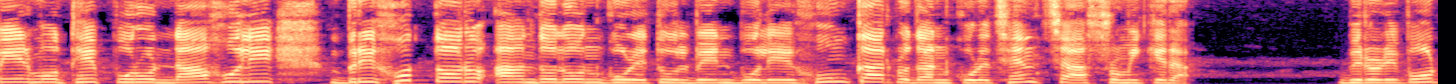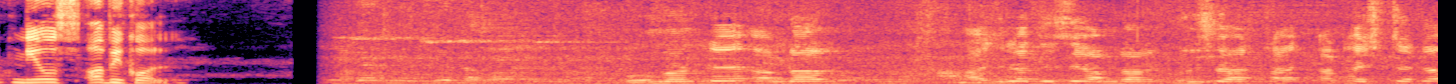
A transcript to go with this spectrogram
মের মধ্যে পূরণ না হলে বৃহত্তর আন্দোলন গড়ে তুলবেন বলে হুঙ্কার প্রদান করেছেন চা শ্রমিকেরা। ব্যুরো রিপোর্ট, নিউজ অবিকল। গভর্নমেন্টে আমরা হাজিরা দিছে আমরা দুইশো আঠাইশ টাকা।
